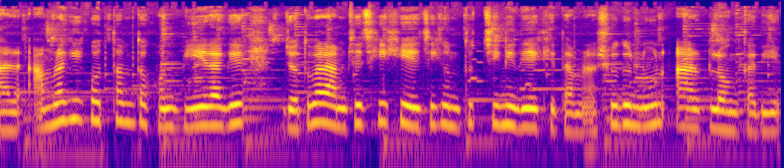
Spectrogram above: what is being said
আর আমরা কি করতাম তখন বিয়ের আগে যতবার আমচেচকি খেয়েছি কিন্তু চিনি দিয়ে খেতাম না, শুধু নুন আর লঙ্কা দিয়ে।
